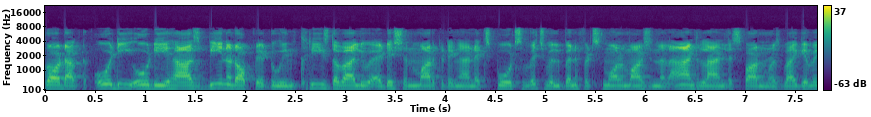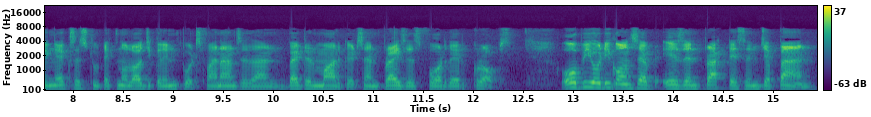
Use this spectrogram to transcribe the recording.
product ODOP has been adopted to increase the value addition marketing and exports which will benefit small marginal and landless farmers by giving access to technological inputs finances and better markets and prices for their crops OPOD concept is in practice in Japan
